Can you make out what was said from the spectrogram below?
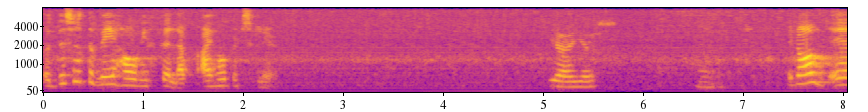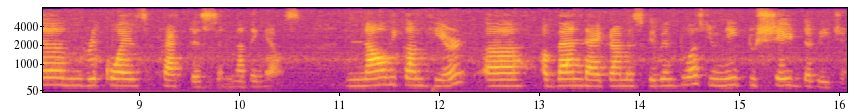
But this is the way how we fill up. I hope it's clear. Yeah, yes. Hmm. It all um, requires practice and nothing else. Now we come here. Uh, a Venn diagram is given to us. You need to shade the region.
